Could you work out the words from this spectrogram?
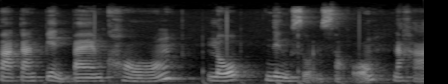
ตราการเปลี่ยนแปลงของลบ1ส่วน2นะคะ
